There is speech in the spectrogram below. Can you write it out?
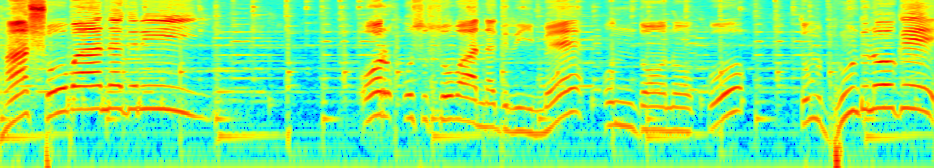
हाँ शोभा नगरी। और उस शोभा नगरी में उन दोनों को तुम ढूंढ लोगे।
